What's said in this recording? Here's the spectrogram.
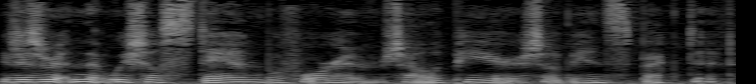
It is written that we shall stand before him, shall appear, shall be inspected.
